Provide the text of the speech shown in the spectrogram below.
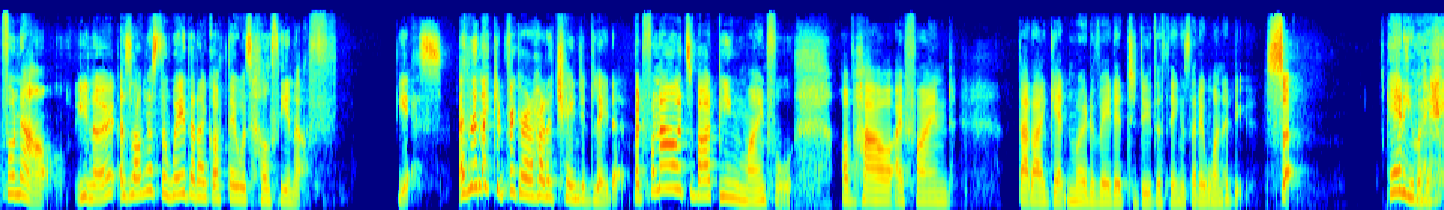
for now, you know, as long as the way that I got there was healthy enough. Yes. And then I can figure out how to change it later. But for now, it's about being mindful of how I find that I get motivated to do the things that I want to do. So, anyway.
